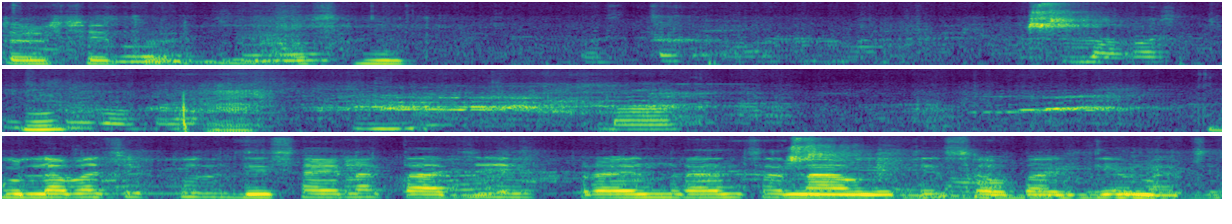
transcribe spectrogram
तुळशी गुलाबाचे फुल दिसायला ताजे. प्रयंद्रांचं नाव येते सौभाग्य माझे.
